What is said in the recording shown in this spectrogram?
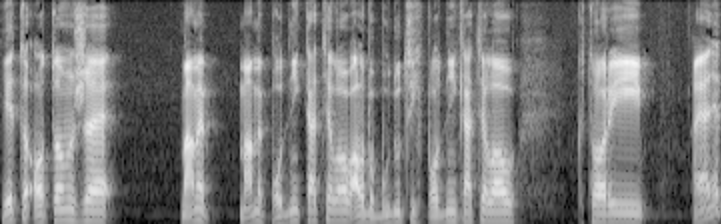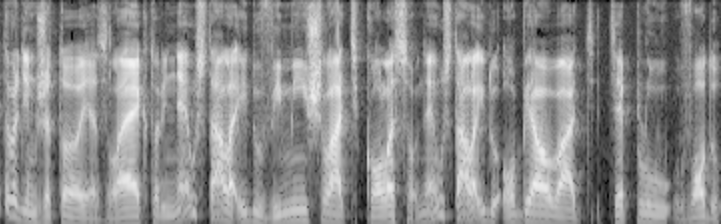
je to o tom, že máme máme podnikateľov alebo budúcich podnikateľov, ktorí, a ja netvrdím, že to je zlé, ktorí neustále idú vymýšľať koleso, neustále idú objavovať teplú vodu.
